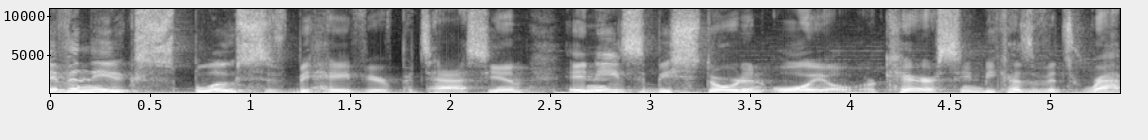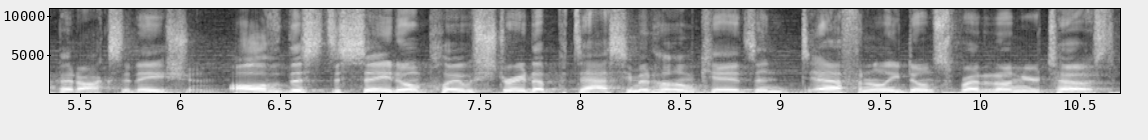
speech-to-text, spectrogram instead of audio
Given the explosive behavior of potassium, it needs to be stored in oil or kerosene because of its rapid oxidation. All of this to say don't play with straight up potassium at home, kids, and definitely don't spread it on your toast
